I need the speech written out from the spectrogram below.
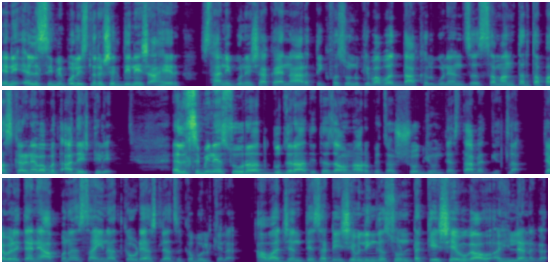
यांनी एलसीबी पोलीस निरीक्षक दिनेश आहेर स्थानिक गुन्हे शाखा यांना आर्थिक फसवणुकीबाबत दाखल गुन्ह्यांचं समांतर तपास करण्याबाबत आदेश दिले. एलसीबीने सुरत गुजरात इथं जाऊन आरोपीचा शोध घेऊन त्यास ताब्यात घेतला. त्यावेळी त्याने आपणच साईनाथ कवडे असल्याचं कबूल केलं. आवाज जनतेसाठी शिवलिंग सोनटक्के शेवगाव अहिल्यानगर.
